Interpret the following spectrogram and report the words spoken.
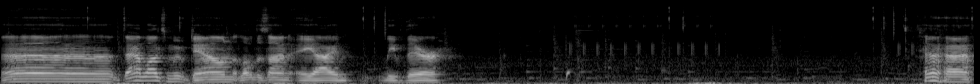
Uh, dialogues move down. Level design, AI, leave there. Haha.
